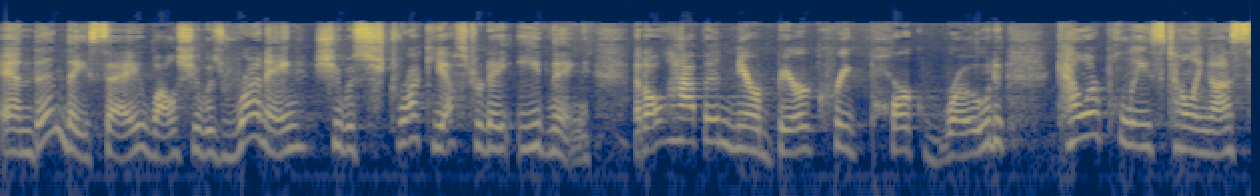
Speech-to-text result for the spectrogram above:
and then they say while she was running, she was struck yesterday evening. It all happened near Bear Creek Park Road. Keller police telling us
